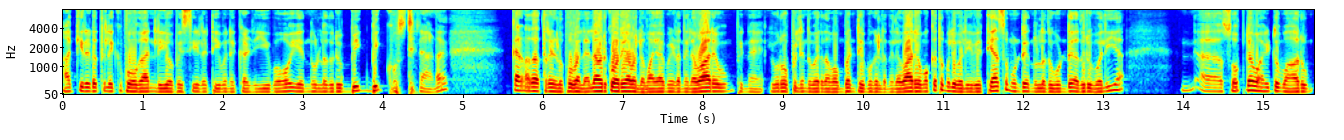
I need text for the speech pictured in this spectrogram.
ആ കിരീടത്തിലേക്ക് പോകാൻ ലിയോ മെസ്സിയുടെ ടീമിന് കഴിയുമോ എന്നുള്ളതൊരു ബിഗ് ബിഗ് ക്വസ്റ്റ്യനാണ് കാരണം അത് അത്ര എളുപ്പമല്ല. എല്ലാവർക്കും അറിയാമല്ലോ മയാമിയുടെ നിലവാരവും പിന്നെ യൂറോപ്പിൽ നിന്ന് വരുന്ന വമ്പൻ ടീമുകളുടെ നിലവാരവും ഒക്കെ തമ്മിൽ വലിയ വ്യത്യാസമുണ്ട് എന്നുള്ളത് കൊണ്ട് അതൊരു വലിയ സ്വപ്നമായിട്ട് മാറും.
